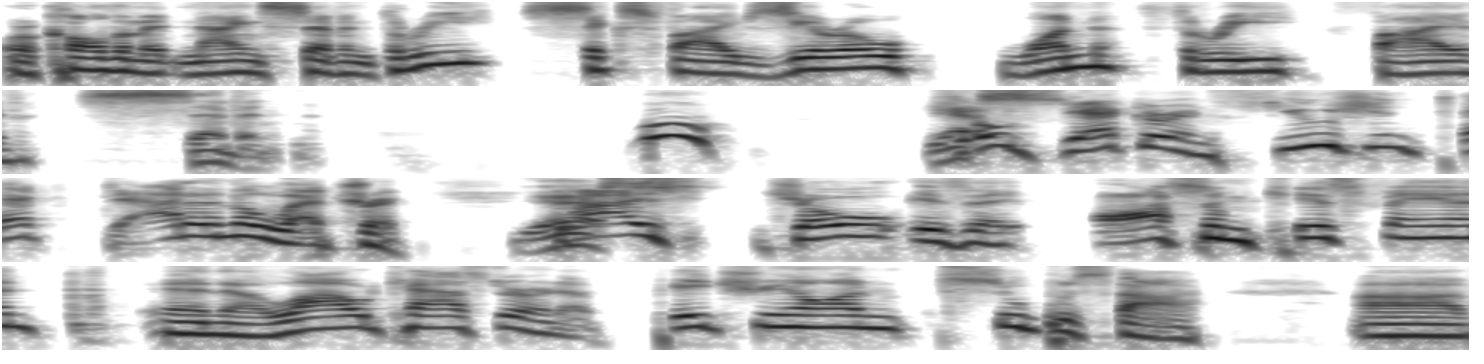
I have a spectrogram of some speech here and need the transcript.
or call them at 973-650-1357. Woo! Yes. Joe Decker and Fusion Tech Data and Electric. Yes. Guys, Joe is an awesome Kiss fan and a loudcaster and a Patreon superstar. Uh,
